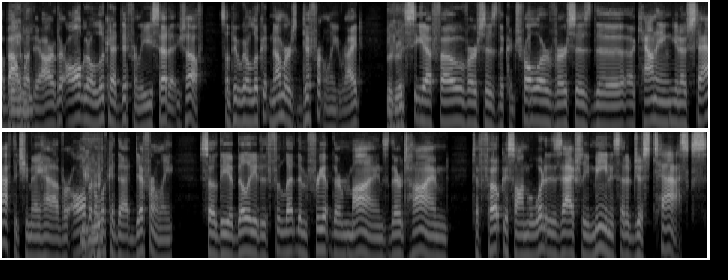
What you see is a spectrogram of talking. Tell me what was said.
about mm-hmm. what they are they're all going to look at it differently you said it yourself some people are going to look at numbers differently, right? Mm-hmm. The CFO versus the controller versus the accounting, you know, staff that you may have are all mm-hmm. going to look at that differently. So the ability to f- let them free up their minds, their time to focus on well, what does this actually mean instead of just tasks,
